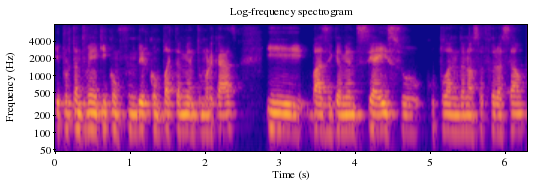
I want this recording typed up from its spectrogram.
e portanto vem aqui confundir completamente o mercado e basicamente se é isso o plano da nossa federação,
